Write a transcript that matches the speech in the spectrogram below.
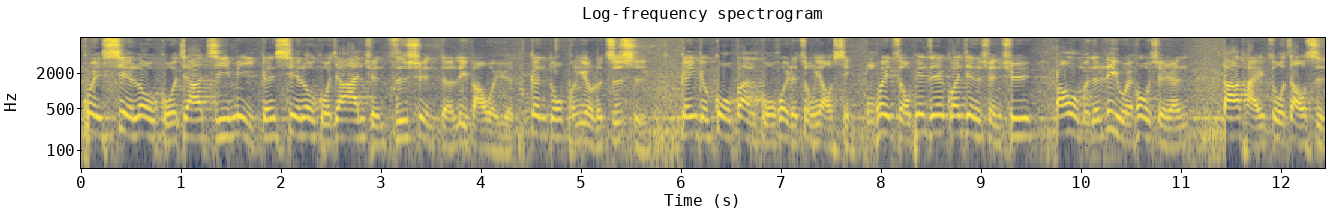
会泄露国家机密跟泄露。国家安全资讯的立法委员，更多朋友的支持，跟一个过半国会的重要性，我们会走遍这些关键的选区，帮我们的立委候选人搭台做造势。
